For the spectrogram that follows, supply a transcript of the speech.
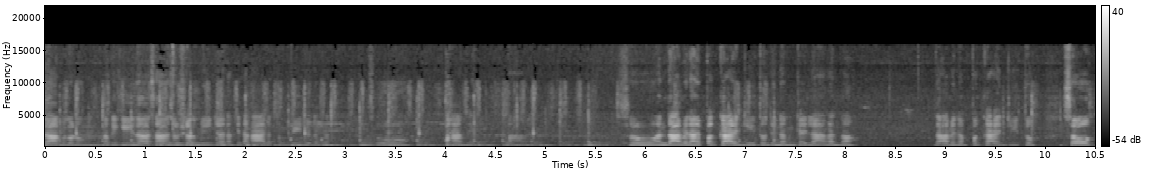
Dami ko nung nakikita sa social media na kinakalat ng video na yan. So, pangit, pangit. So, ang dami namin pagkain dito, hindi namin kailangan, no? Dami ng pagkain dito. So,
